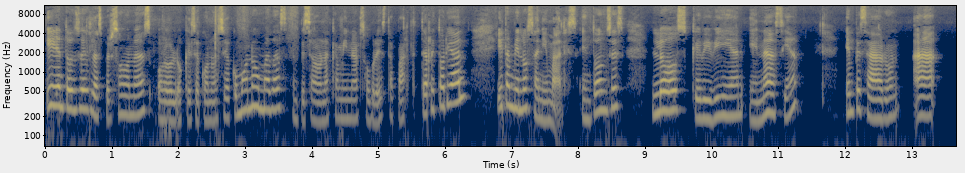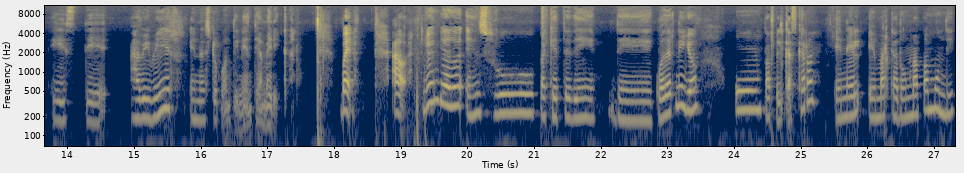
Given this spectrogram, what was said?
y entonces las personas o lo que se conocía como nómadas empezaron a caminar sobre esta parte territorial y también los animales. Entonces los que vivían en Asia empezaron a, este, a vivir en nuestro continente americano. Bueno, ahora yo he enviado en su paquete de, de cuadernillo un papel cascarón. En él he marcado un mapa mundi,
